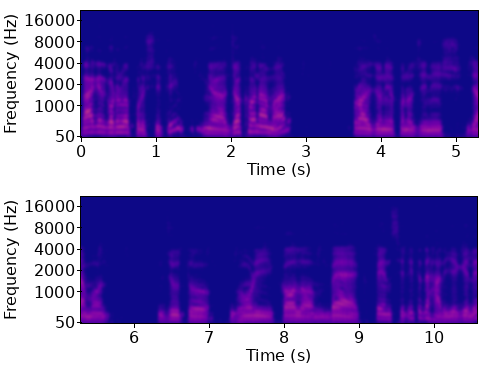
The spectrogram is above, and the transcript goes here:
রাগের গঠন বা পরিস্থিতি যখন আমার প্রয়োজনীয় কোনো জিনিস যেমন জুতো, ঘড়ি, কলম, ব্যাগ, পেন্সিল ইত্যাদি হারিয়ে গেলে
